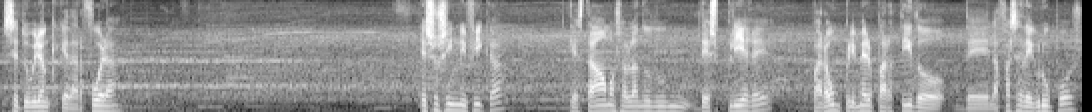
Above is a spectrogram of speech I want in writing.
se tuvieron que quedar fuera. Eso significa que estábamos hablando de un despliegue para un primer partido de la fase de grupos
